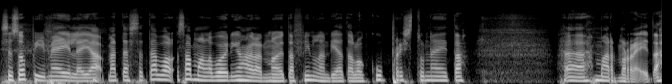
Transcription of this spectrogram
Se sopii meille ja mä tässä tav- samalla voin ihailla noita Finlandia-talon kupristuneita äh, marmoreita.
